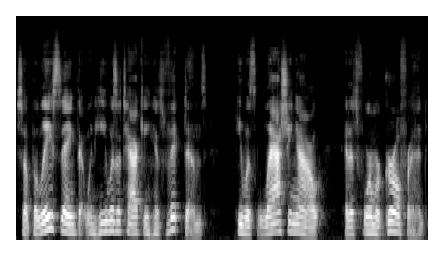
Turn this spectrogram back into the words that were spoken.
So police think that when he was attacking his victims, he was lashing out at his former girlfriend,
